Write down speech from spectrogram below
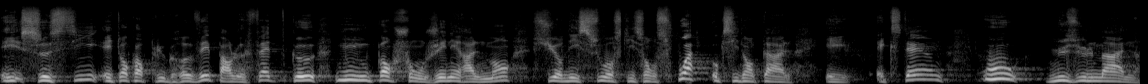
Et ceci est encore plus grevé par le fait que nous nous penchons généralement sur des sources qui sont soit occidentales et externe ou musulmane,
